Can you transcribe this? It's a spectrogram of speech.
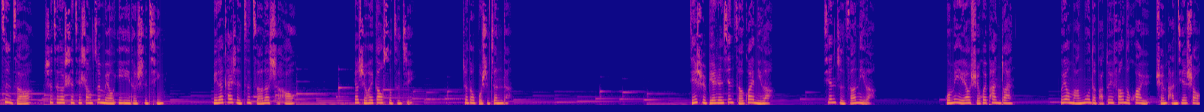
自责是这个世界上最没有意义的事情。每当开始自责的时候。要学会告诉自己，这都不是真的。即使别人先责怪你了，先指责你了，我们也要学会判断，不要盲目的把对方的话语全盘接受。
